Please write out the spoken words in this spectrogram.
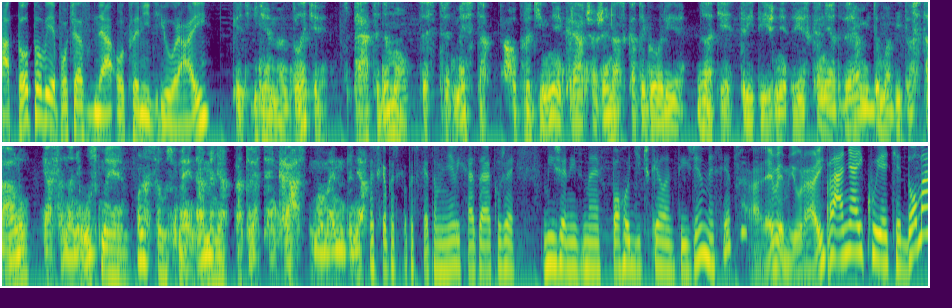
a toto vie počas dňa oceniť Juraj. Keď idem v lete z práce domov cez stred mesta a oproti mne kráča žena z kategórie za tie tri týždne trieskania dverami doma by to stálo, ja sa na ňu usmejem, ona sa usmeje na mňa a to je ten krásny moment dňa. Počkaj, počkaj, počkaj, to mi nevychádza, akože my ženy sme v pohodičke len týždeň v mesiaci? A neviem, Juraj. Ráňajkujete doma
